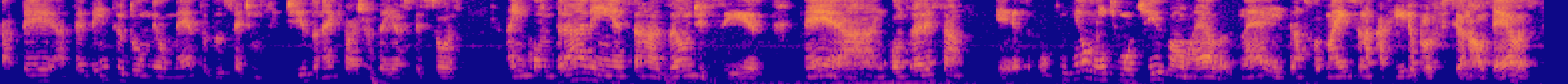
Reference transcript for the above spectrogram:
até, até dentro do meu método sétimo sentido, né, que eu ajudei as pessoas a encontrarem essa razão de ser, né, a encontrar essa o que realmente motivam elas, né, e transformar isso na carreira profissional delas.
